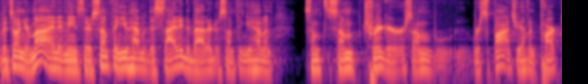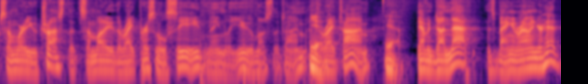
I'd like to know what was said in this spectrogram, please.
If it's on your mind, it means there's something you haven't decided about it or something you haven't, some, some trigger some response you haven't parked somewhere you trust that somebody, the right person will see, namely you most of the time, at Yeah. the right time. Yeah. You haven't done that, it's banging around in your head.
